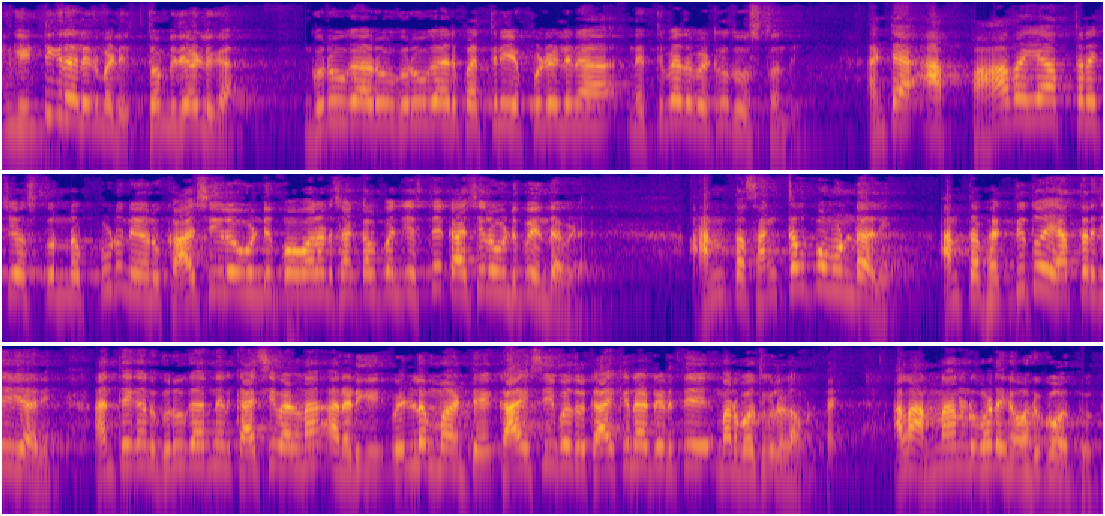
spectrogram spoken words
ఇంక ఇంటికి రాలేదు మళ్ళీ తొమ్మిదేళ్ళుగా గురువుగారు గురువుగారి పత్ని ఎప్పుడు వెళ్ళినా నెత్తి మీద పెట్టుకు చూస్తుంది. అంటే ఆ పాదయాత్ర చేస్తున్నప్పుడు నేను కాశీలో ఉండిపోవాలని సంకల్పం చేస్తే కాశీలో ఉండిపోయింది ఆవిడ. అంత సంకల్పం ఉండాలి. అంత భక్తితో యాత్ర చేయాలి. అంతేగాని గురువుగారు నేను కాశీ వెళ్ళనా? అని అడిగి వెళ్ళమ్మా అంటే కాశీ బదులు కాకినాడ ఎడితే మన బతుకులు ఇలా ఉంటాయి. అలా అన్నానని కూడా ఎవరుకోవద్దు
